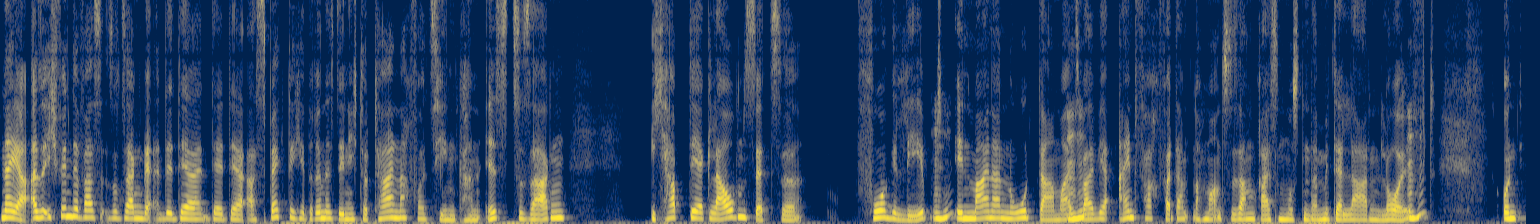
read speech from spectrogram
Naja, also ich finde, was sozusagen der, der, der, der Aspekt, der hier drin ist, den ich total nachvollziehen kann, ist zu sagen, ich habe der Glaubenssätze vorgelebt mhm. in meiner Not damals, mhm. weil wir einfach verdammt nochmal uns zusammenreißen mussten, damit der Laden läuft. Mhm. Und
